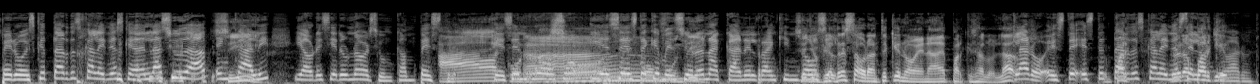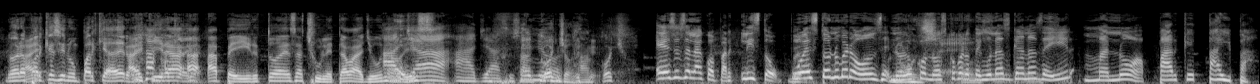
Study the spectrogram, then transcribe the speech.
pero es que Tardes Caleñas queda en la ciudad, en Sí. Cali, y ahora hicieron una versión campestre, Ah, que es en Rosso y es este que Confundí. mencionan acá en el ranking Sí, 12. yo fui al restaurante que no ve nada de parques a los lados. Claro, este, este Un Tardes Caleñas se lo llevaron. No era parque, sino un parqueadero. Hay que ir a, pedir toda esa chuleta bayuna. ¿oís? Allá, allá, sí señor. Sancocho, sancocho. Ese es el Aquapark. Listo, puesto número 11. No, lo conozco, pero tengo unas ganas de ir. Manoa, Parque Paipa.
